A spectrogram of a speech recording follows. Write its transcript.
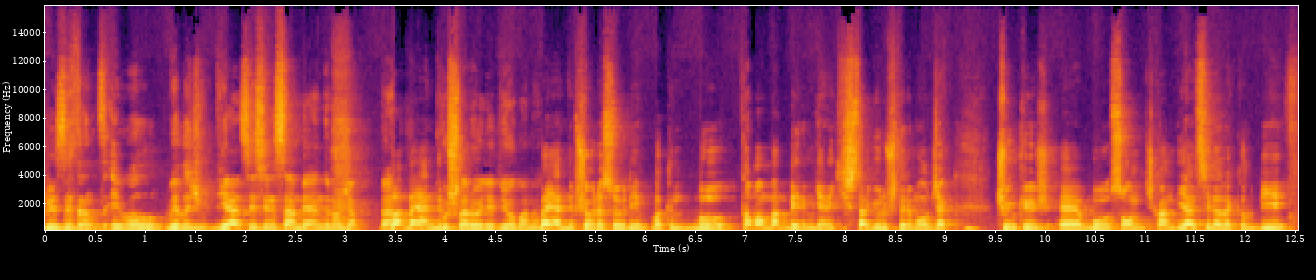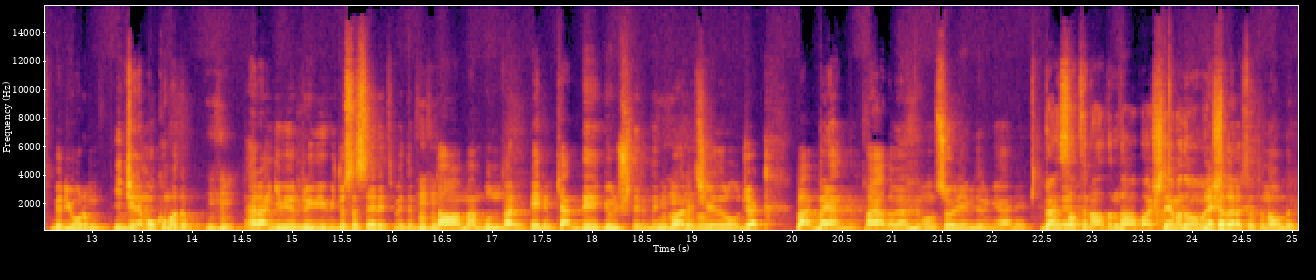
Resident Evil Village DLC'sini sen beğendin hocam. Ben beğendim. Kuşlar öyle diyor bana. Beğendim. Şöyle söyleyeyim. Bakın bu tamamen benim gene kişisel görüşlerim olacak. Çünkü e, bu son çıkan DLC ile alakalı bir, bir yorum inceleme okumadım. Herhangi bir review videosu seyretmedim. tamamen bunlar benim kendi görüşlerimden ibaret şeyler olacak. Ben beğendim. Bayağı da beğendim onu söyleyebilirim yani. Ben satın aldım daha başlayamadım ama Ne işte. kadara satın aldın?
